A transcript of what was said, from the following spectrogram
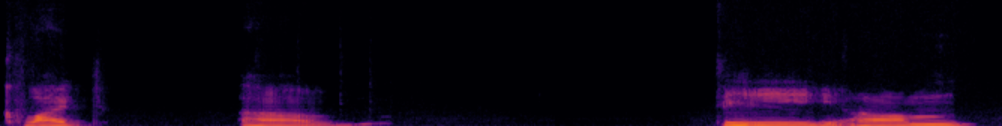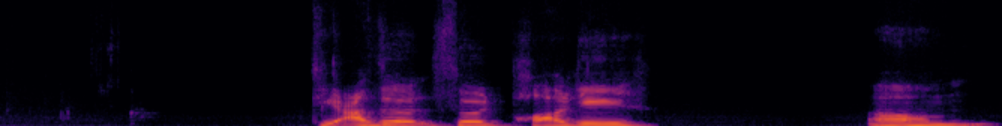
quite uh, the um, the other third party um,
